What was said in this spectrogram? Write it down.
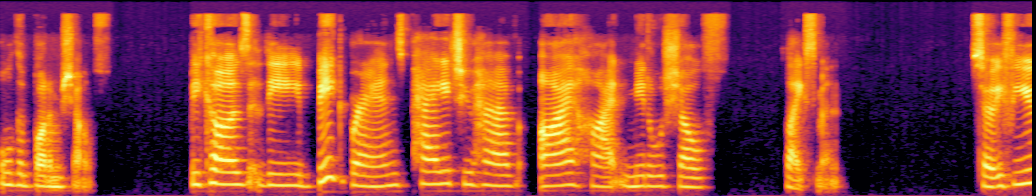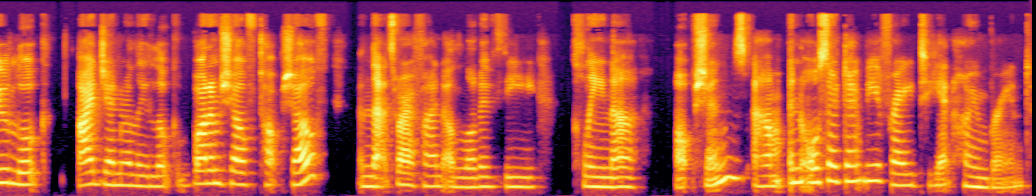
or the bottom shelf because the big brands pay to have eye height middle shelf placement. So if you look, I generally look bottom shelf, top shelf, and that's where I find a lot of the cleaner options. Um, and also, don't be afraid to get home brand.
